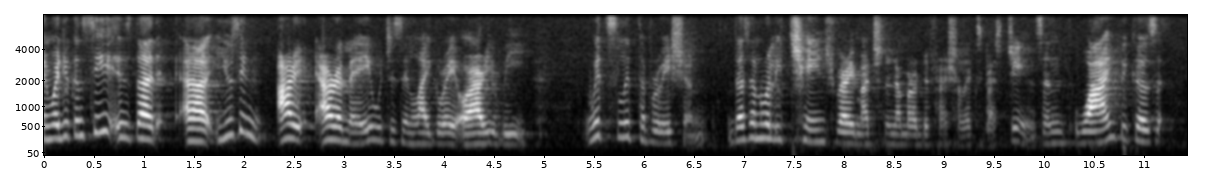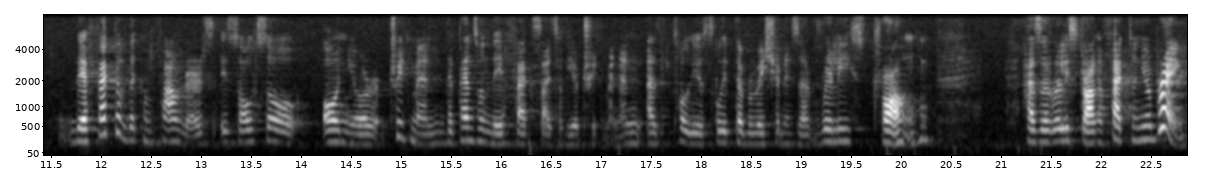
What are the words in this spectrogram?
And what you can see is that uh, using RMA, which is in light gray, or RUV, with sleep deprivation, doesn't really change very much the number of differentially expressed genes. And why? Because the effect of the confounders is also on your treatment, depends on the effect size of your treatment. And as I told you, sleep deprivation is a really strong, has a really strong effect on your brain.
